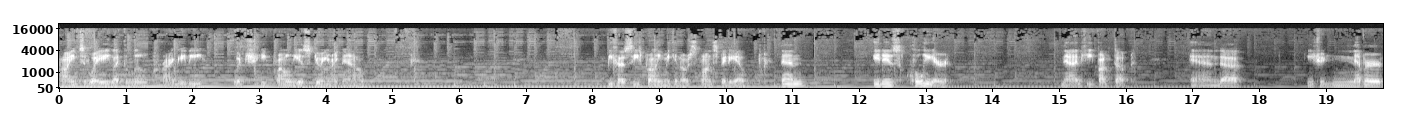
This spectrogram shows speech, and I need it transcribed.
hides away like a little crybaby, which he probably is doing right now, because he's probably making a response video, then it is clear that he fucked up. And uh, he should never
